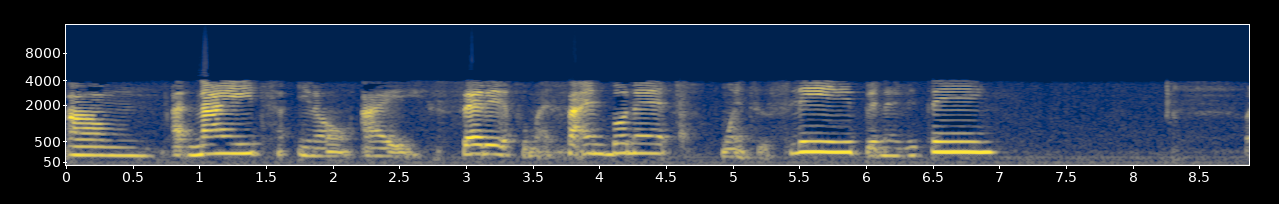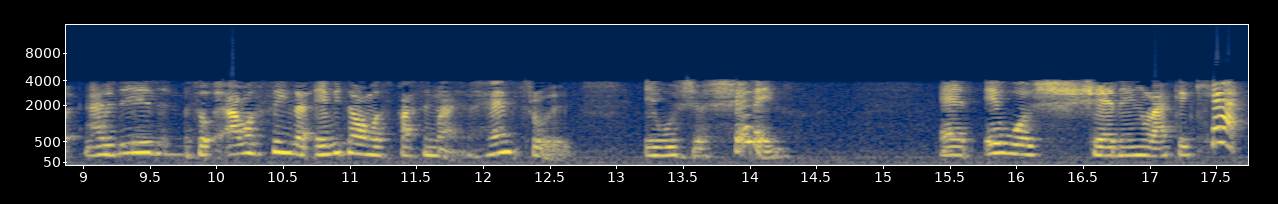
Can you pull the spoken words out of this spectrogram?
um at night you know I set it for my satin bonnet went to sleep and everything. But I did so I was seeing that every time I was passing my hands through it it was just shedding. And it was shedding like a cat.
